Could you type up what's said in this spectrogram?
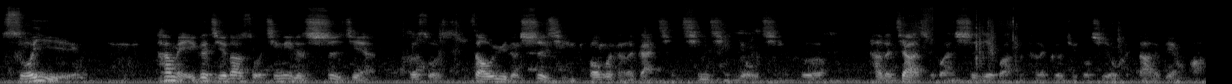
所以他每一个阶段所经历的事件和所遭遇的事情，包括他的感情、亲情、友情和他的价值观、世界观和他的格局，都是有很大的变化。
